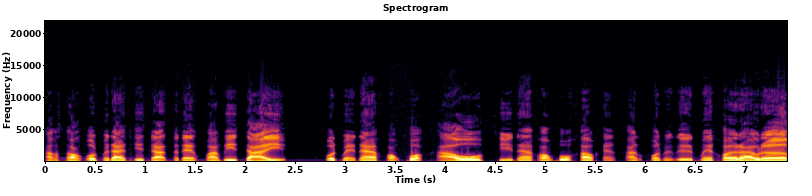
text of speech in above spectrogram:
ทั้งสองอดไม่ได้ที่จะแสดงความดีใจ บนใบหน้าของพวกเขา สีหน้าของผู้เข้าแข่งขันคนอื่นๆ ไม่ค่อยร่าเริง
